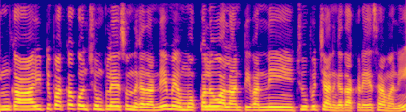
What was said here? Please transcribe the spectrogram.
ఇంకా ఇటుపక్క కొంచెం ప్లేస్ ఉంది కదండి. మేము మొక్కలు అలాంటివన్నీ చూపించాను కదా అక్కడ వేసామని.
